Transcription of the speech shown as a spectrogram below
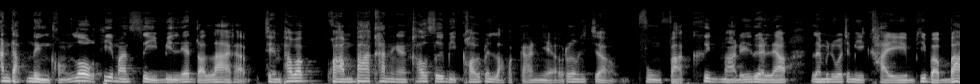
อันดับหนึ่งของโลกที่มา4บิลเลียนดอลลาร์ครับเห็นภาพว่าความบ้าคลั่งในการเข้าซื้อบิตคอยเป็นหลักประกันเนี่ยเริ่มที่จะฟูมฟักขึ้นมาเรื่อยๆแล้ว และไม่รู้ว่าจะมีใครที่แบบบ้า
